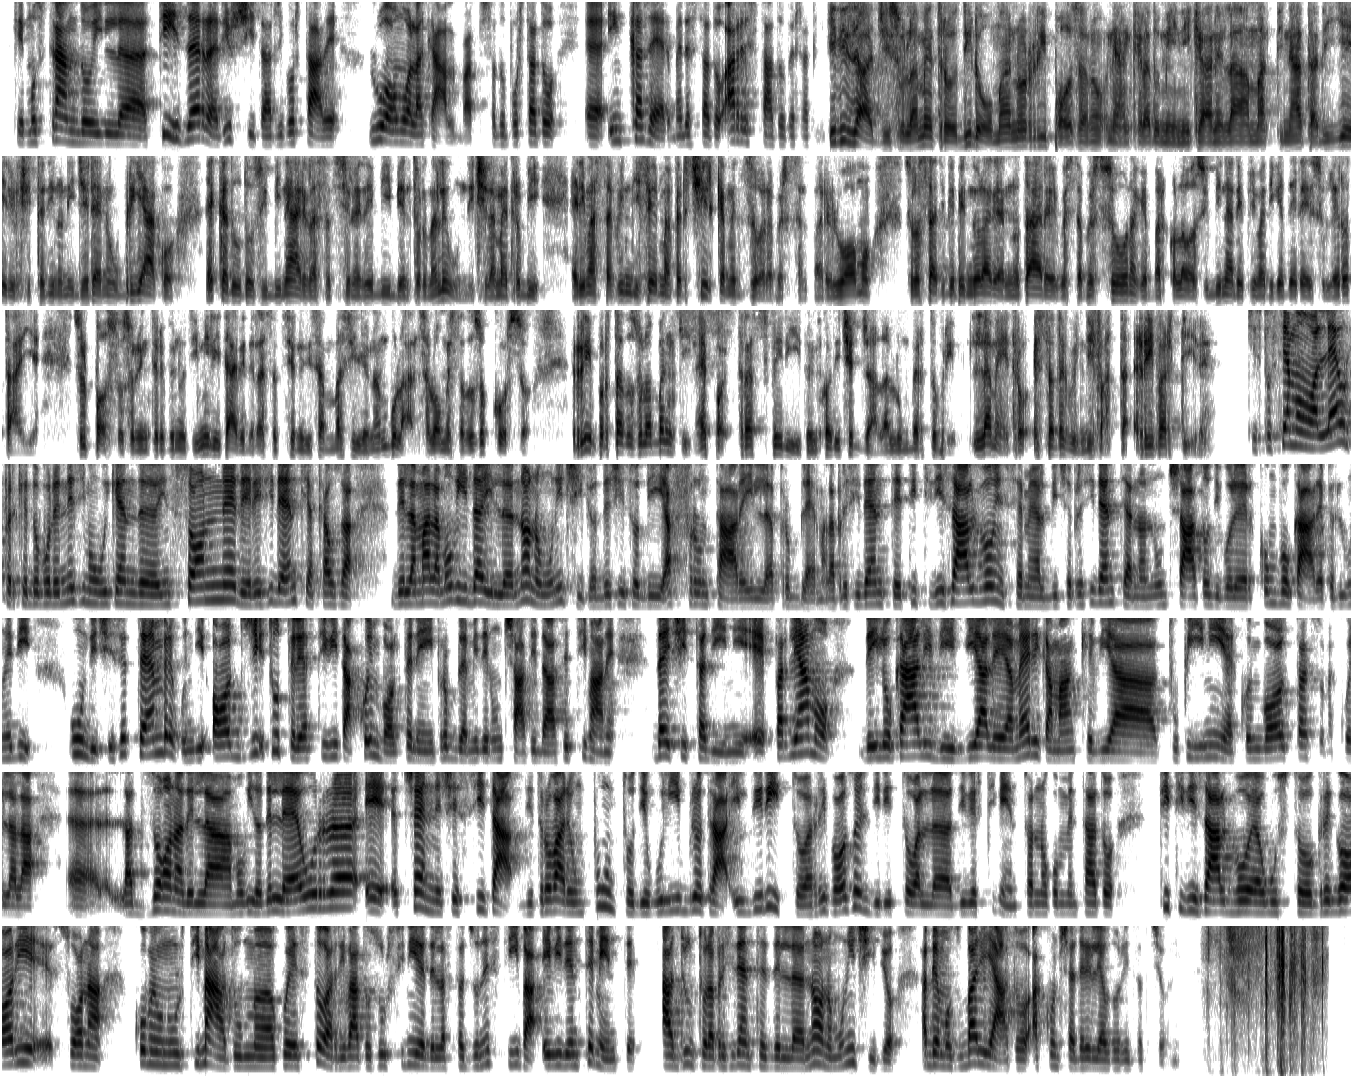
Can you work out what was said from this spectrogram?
che mostrando il teaser è riuscita a riportare l'uomo alla calma. È stato portato eh, in caserma ed è stato arrestato per rapina. I disagi sulla metro di Roma non riposano neanche la domenica. Nella mattinata di ieri un cittadino nigeriano ubriaco è caduto sui binari alla stazione dei Bibbia intorno alle 11. La metro B è rimasta quindi ferma per circa mezz'ora per salvare l'uomo. Sono stati dei pendolari a notare questa persona che barcollava sui binari prima di cadere sulle rotaie. Sul posto sono intervenuti i militari della stazione di San Basilio in ambulanza. L'uomo è stato soccorso, riportato sulla banchina e poi trasferito in codice giallo all'Umberto I. La metro è stata quindi fatta ripartire. Ci spostiamo all'Eur perché dopo l'ennesimo weekend insonne dei residenti a causa della mala movida il nono municipio ha deciso di affrontare il problema. La presidente Titti Di Salvo insieme al vicepresidente hanno annunciato di voler convocare per lunedì 11 settembre, quindi oggi, tutte le attività coinvolte nei problemi denunciati da settimane dai cittadini. E parliamo dei locali di Viale America ma anche via Tupini è coinvolta, insomma è quella la, eh, la zona della movida dell'Eur e c'è necessità di trovare un punto di equilibrio tra il diritto al riposo e il diritto al divertimento, hanno commentato Titti Di Salvo e Augusto Gregori suona come un ultimatum questo, arrivato sul finire della stagione estiva, evidentemente ha aggiunto la presidente del nono municipio, abbiamo sbagliato a concedere le autorizzazioni.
